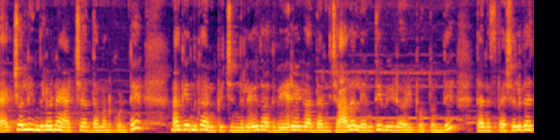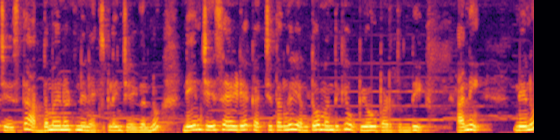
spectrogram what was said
యాక్చువల్లీ ఇందులోనే యాడ్ చేద్దాం అనుకుంటే నాకు ఎందుకు అనిపించింది. లేదు అది వేరేగా దానికి చాలా లెంతీ వీడియో అయిపోతుంది. దాన్ని స్పెషల్గా చేస్తే అర్థమైనట్టు నేను ఎక్స్ప్లెయిన్ చేయగలను. నేను చేసే ఐడియా ఖచ్చితంగా ఎంతోమందికి ఉపయోగపడుతుంది అని నేను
